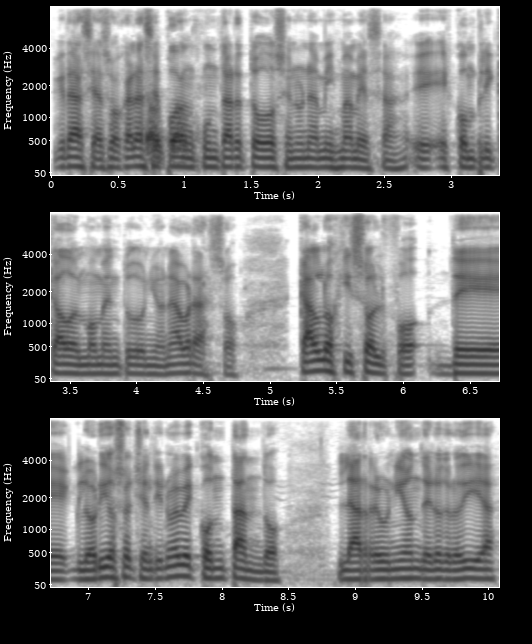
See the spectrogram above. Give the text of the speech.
Gracias. Ojalá se puedan juntar todos en una misma mesa. Eh, es complicado el momento de unión. Abrazo. Carlos Gisolfo, de Glorioso 89, contando la reunión del otro día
